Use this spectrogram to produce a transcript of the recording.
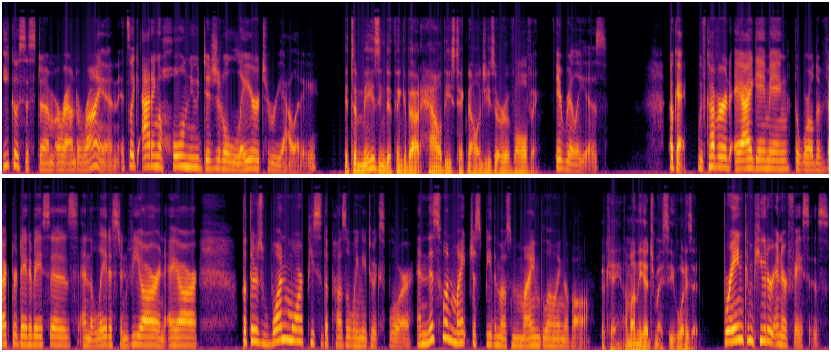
ecosystem around Orion. It's like adding a whole new digital layer to reality. It's amazing to think about how these technologies are evolving. It really is. Okay, we've covered AI gaming, the world of vector databases, and the latest in VR and AR. But there's one more piece of the puzzle we need to explore, and this one might just be the most mind-blowing of all. Okay, I'm on the edge of my seat. What is it? Brain-computer interfaces.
